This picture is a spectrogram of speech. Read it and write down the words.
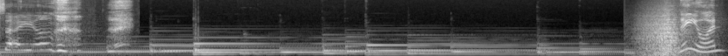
Sayang. Ngayon,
